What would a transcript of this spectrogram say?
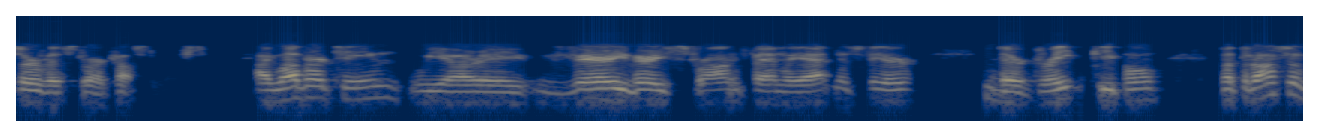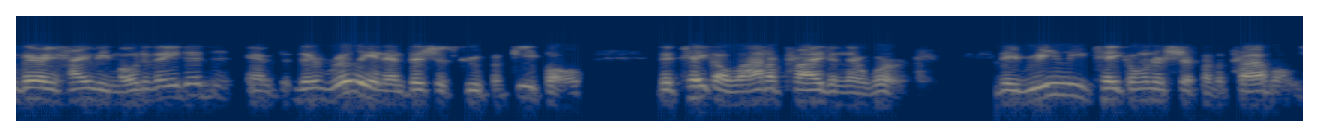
service to our customers. I love our team. We are a very, very strong family atmosphere. They're great people, but they're also very highly motivated and they're really an ambitious group of people that take a lot of pride in their work. They really take ownership of the problems,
